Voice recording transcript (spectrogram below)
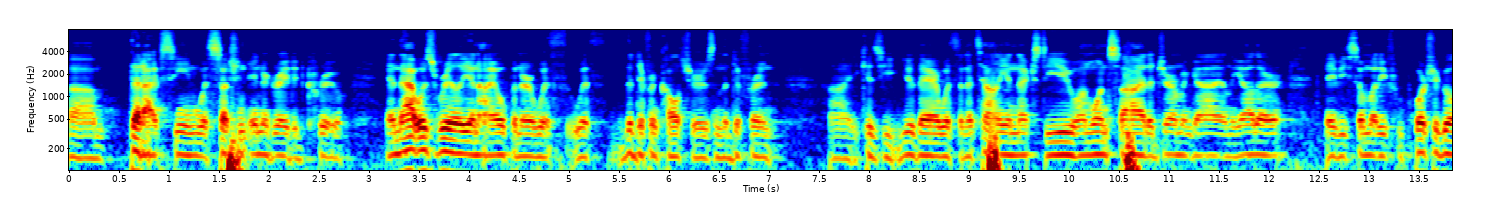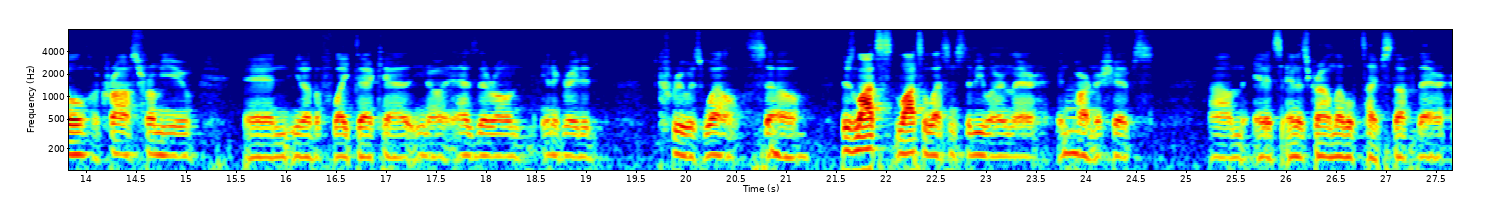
um, that I've seen with such an integrated crew. And that was really an eye opener with, with the different cultures and the different, because you, you're there with an Italian next to you on one side, a German guy on the other, maybe somebody from Portugal across from you. And, you know, the flight deck has, you know, has their own integrated crew as well. So there's lots, lots of lessons to be learned there in partnerships. Um, and it's, and it's ground level type stuff there.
